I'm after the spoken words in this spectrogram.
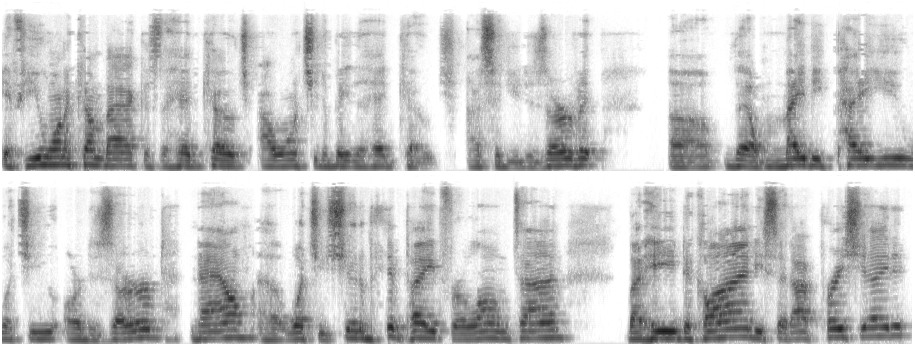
if you want to come back as the head coach, I want you to be the head coach. I said, you deserve it. Uh, they'll maybe pay you what you are deserved now, uh, what you should have been paid for a long time. But he declined. He said, I appreciate it,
